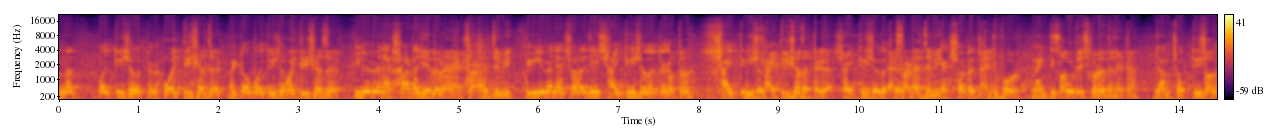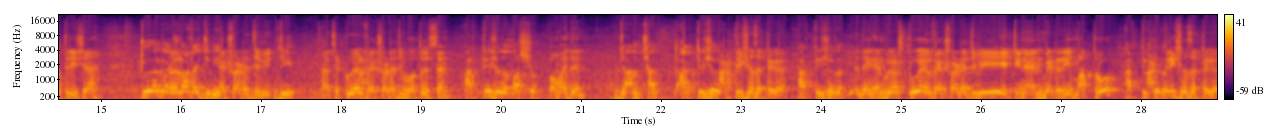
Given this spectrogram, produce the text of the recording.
আপনার পঁয়ত্রিশ হাজার টাকা। পঁয়ত্রিশ হাজার। এটাও পঁয়ত্রিশ হাজার। পঁয়ত্রিশ হাজার। ইলেভেন একশো আঠাশ ইলেভেন একশো আঠাশ জিবি ইলেভেন একশো আঠাশ জিবি সাঁত্রিশ হাজার টাকা। কত? সাঁত্রিশ সাঁত্রিশ হাজার টাকা। সাঁত্রিশ হাজার একশো আঠাশ জিবি একশো আঠাশ নাইনটি ফোর 94 ছত্রিশ করে দেন এটা। যান ছত্রিশ ছত্রিশ হ্যাঁ? টুয়েলভ একশো আঠাশ জিবি একশো আঠাশ জিবি জি। আচ্ছা টুয়েলভ একশো আঠাশ জিবি কত দিচ্ছেন? আটত্রিশ হাজার পাঁচশো। কমাই দেন। যান আটত্রিশ হাজার। আটত্রিশ হাজার টাকা। আটত্রিশ হাজার। দেখেন ভিউয়ার্স টুয়েলভ একশো আঠাশ জিবি এইটি নাইন ব্যাটারি মাত্র আটত্রিশ হাজার টাকা।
